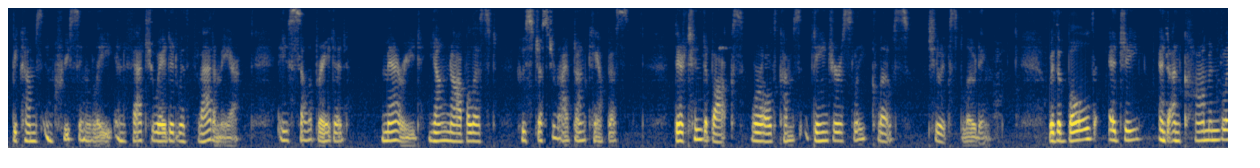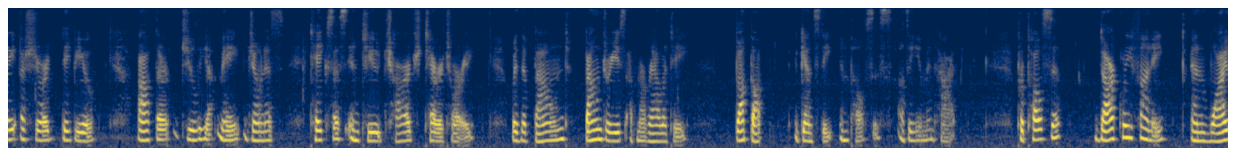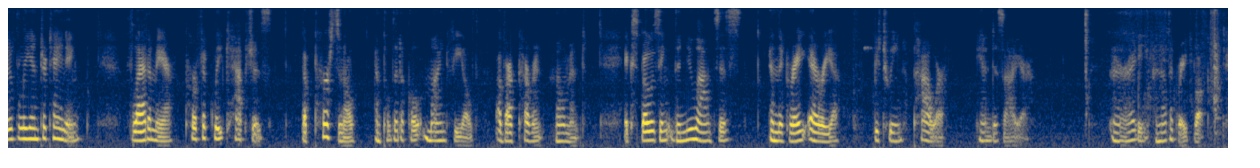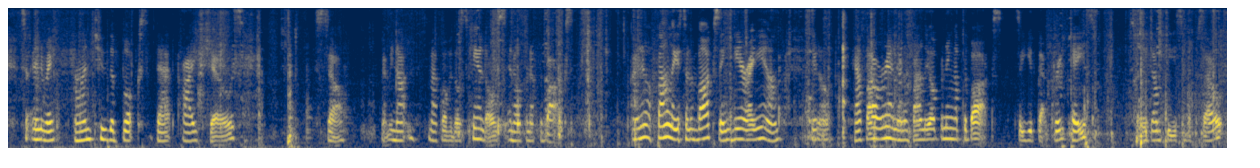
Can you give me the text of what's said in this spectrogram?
becomes increasingly infatuated with Vladimir, a celebrated, married young novelist who's just arrived on campus. Their tinderbox world comes dangerously close to exploding. With a bold, edgy, and uncommonly assured debut, author Julia May Jonas takes us into charged territory where the bound boundaries of morality bump up against the impulses of the human heart. Propulsive, darkly funny, and wildly entertaining, Vladimir perfectly captures the personal and political minefield of our current moment, exposing the nuances and the gray area between power and desire. Alrighty, another great book. So anyway, on to the books that I chose. So, let me not knock over those candles and open up the box. I know, finally it's an unboxing. Here I am, you know, half hour in and I'm finally opening up the box. So you've got great taste. So we dump these books out.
